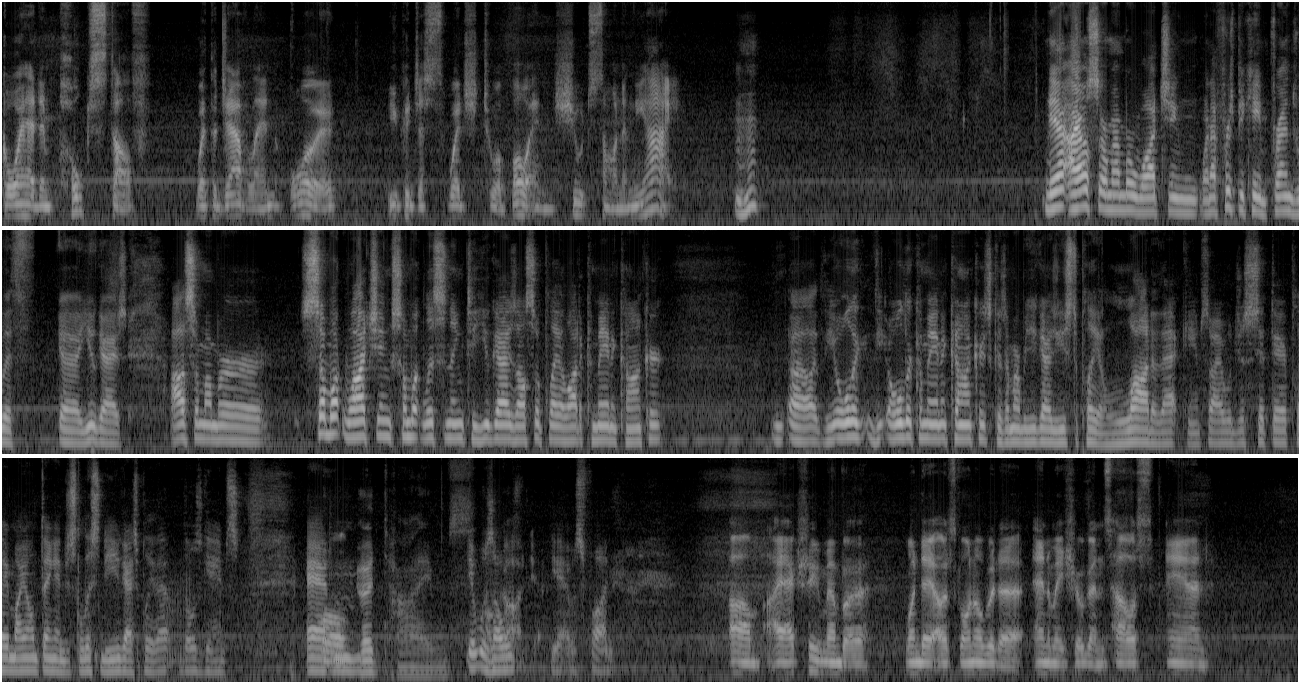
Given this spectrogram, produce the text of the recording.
go ahead and poke stuff with a javelin, or you could just switch to a bow and shoot someone in the eye. hmm Yeah, I also remember watching when I first became friends with uh, you guys. I also remember somewhat watching, somewhat listening to you guys also play a lot of Command and Conquer. Uh, the older the older Command and Conquers, because I remember you guys used to play a lot of that game. So I would just sit there, play my own thing, and just listen to you guys play that those games. And Well, Good times. it was Oh, always God, yeah. yeah, it was fun. Um, I actually remember one day I was going over to Anime Shogun's house and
